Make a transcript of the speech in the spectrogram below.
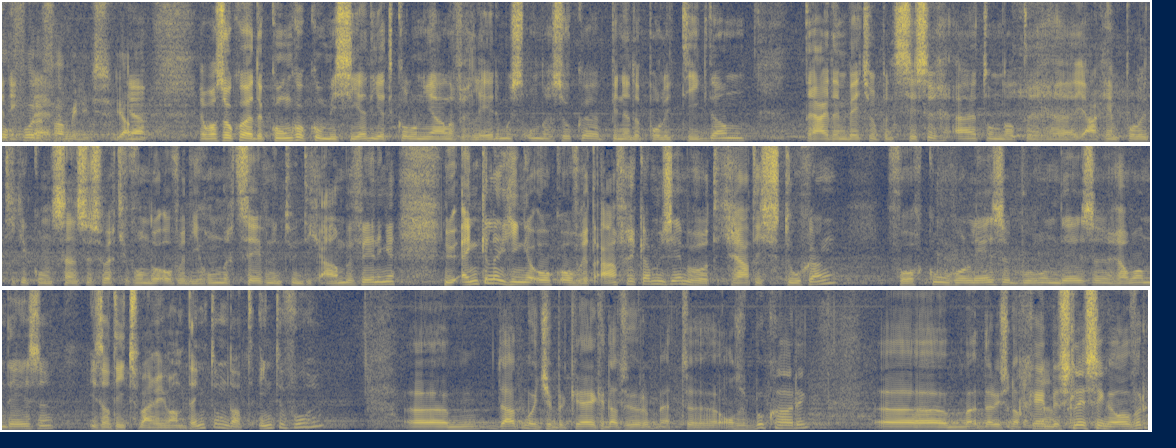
ook voor de families. Ja. ja. Er was ook de Congo-commissie die het koloniale verleden moest onderzoeken, binnen de politiek dan draaide een beetje op een sisser uit, omdat er uh, ja, geen politieke consensus werd gevonden over die 127 aanbevelingen. Nu, enkele gingen ook over het Afrika Museum, bijvoorbeeld gratis toegang voor Congolezen, Burundezen, Rwandezen. Is dat iets waar u aan denkt om dat in te voeren? Um, dat moet je bekijken natuurlijk met uh, onze boekhouding. Uh, daar is nog geen beslissing over.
